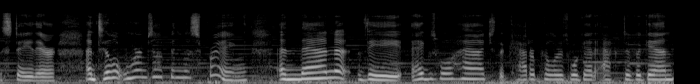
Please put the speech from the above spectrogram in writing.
stay there until it warms up in the spring and then the eggs will hatch, the caterpillars will get active again.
